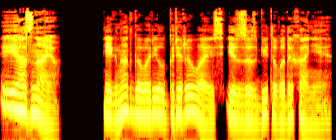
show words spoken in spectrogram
«Я знаю», — Игнат говорил, прерываясь из-за сбитого дыхания.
